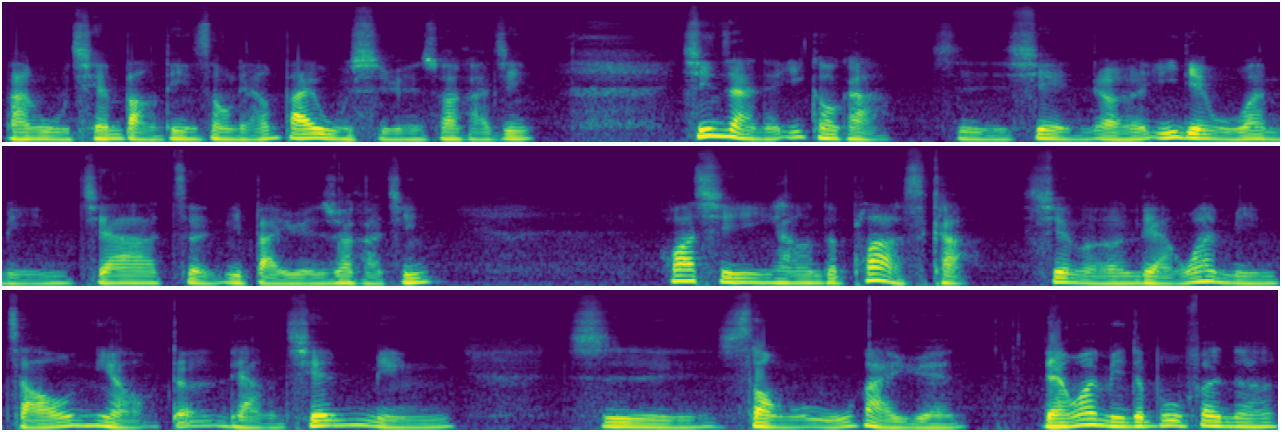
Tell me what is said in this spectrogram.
满五千绑定送两百五十元刷卡金。新展的 eco 卡是限额一点五万名加赠一百元刷卡金。花旗银行的 plus 卡限额两万名早鸟的两千名是送五百元，两万名的部分呢，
